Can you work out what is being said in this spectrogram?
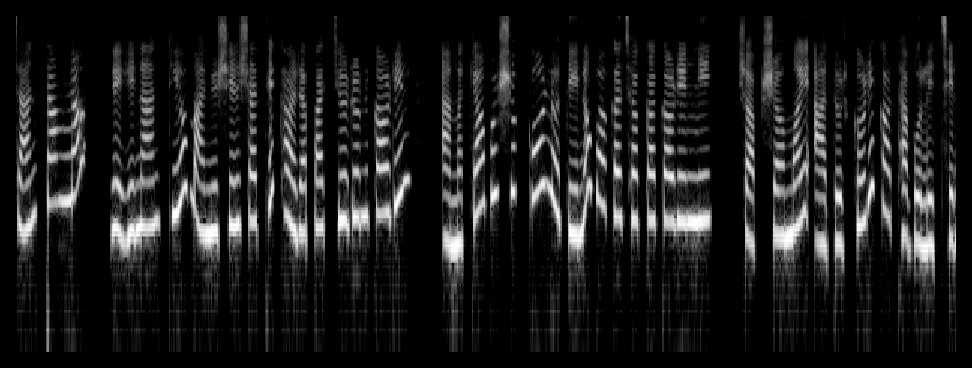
জানতাম না। রেহেনা আন্টিও মানুষের সাথে খারাপ আচরণ করেন। আমাকে অবশ্য কোনোদিনও বকাঝকা করেননি। সবসময় আদর করে কথা বলেছেন।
